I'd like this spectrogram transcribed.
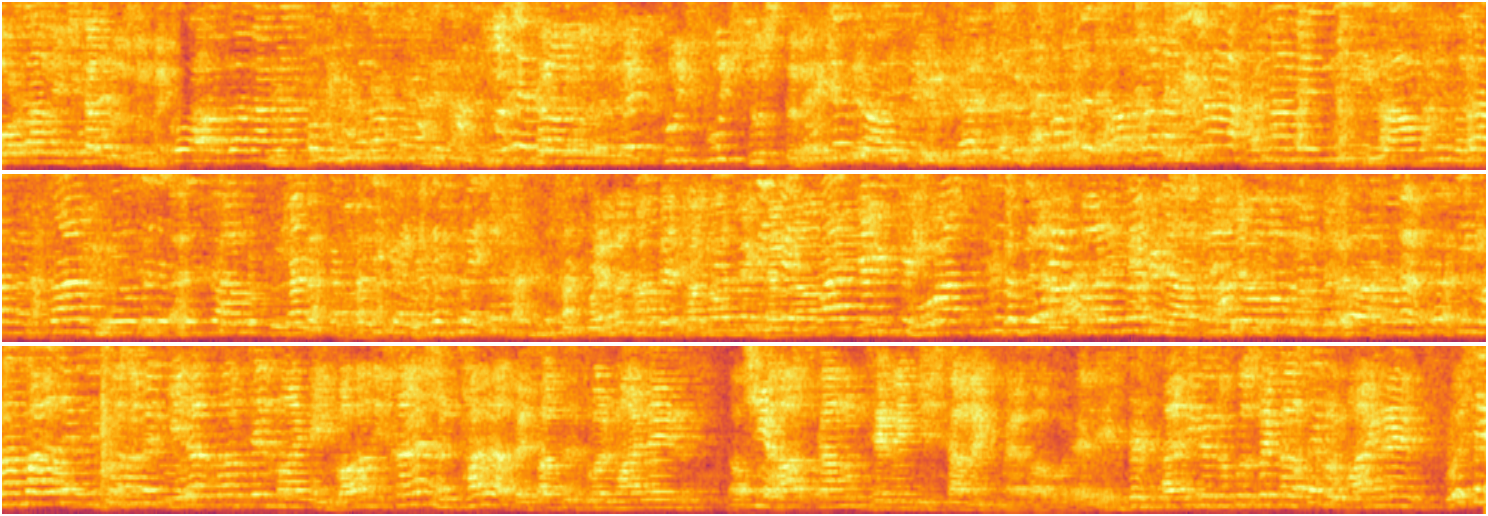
խորտան ինչքան ուզում եք։ Քո հազարամյակով ինձ վրա բաներ անեմ։ Ինչքան ուզում եք, փուչ-փուչ դուս Դուք տվեք։ եք դե ձեր Իմ համար Գերազանցել մայնային, բան իշխանը ընդհանրապես ասեց, որ մայնային չի հասկանում, թե մենք ինչքան ենք մեղավոր, էլի։ Այսինքն դուք ուզում եք ասել, որ մայնային ոչ թե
